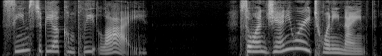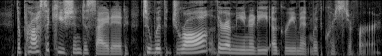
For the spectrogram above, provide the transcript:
seems to be a complete lie. So on January 29th, the prosecution decided to withdraw their immunity agreement with Christopher.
